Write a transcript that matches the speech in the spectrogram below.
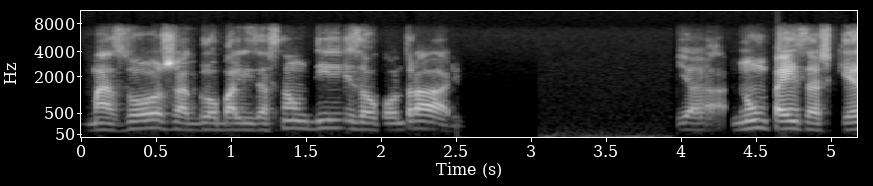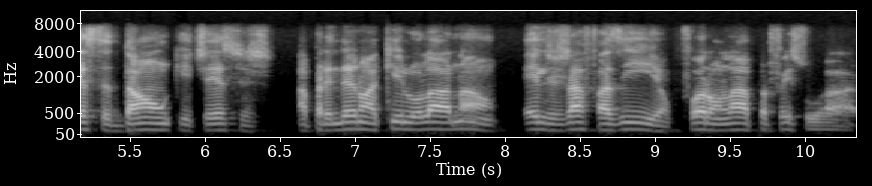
mas hoje a globalização diz ao contrário. Yeah, não pensas que esse Donkey, esses aprenderam aquilo lá, não. Eles já faziam, foram lá aperfeiçoar.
